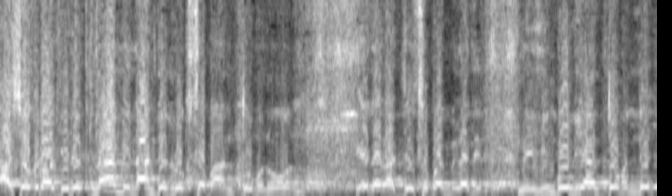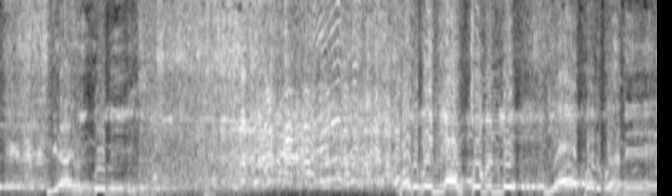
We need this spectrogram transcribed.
अशोकराव गेलेत ना मी नांदेड लोकसभा आणतो म्हणून. याला राज्यसभा मिळाली. मी हिंगोली आणतो म्हणले. घ्या हिंगोली. परभणी आणतो म्हणले. घ्या परभणी.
